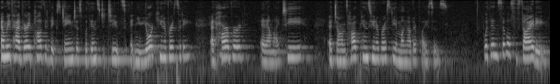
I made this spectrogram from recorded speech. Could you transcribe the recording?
And we've had very positive exchanges with institutes at New York University, at Harvard, at MIT, at Johns Hopkins University, among other places. Within civil society,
